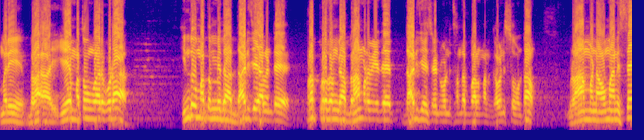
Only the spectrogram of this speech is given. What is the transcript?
మరి బ్రా ఏ మతం వారు కూడా హిందూ మతం మీద దాడి చేయాలంటే ప్రప్రదంగా బ్రాహ్మణ మీదే దాడి చేసేటువంటి సందర్భాలు మనం గమనిస్తూ ఉంటాం. బ్రాహ్మణ్ అవమానిస్తే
